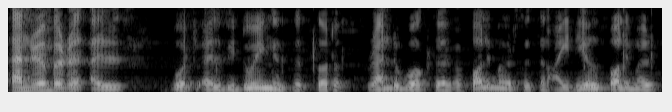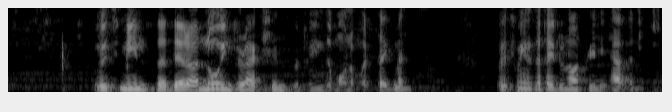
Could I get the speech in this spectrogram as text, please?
And remember, I will what I will be doing is this sort of random walks of a polymer. So, it is an ideal polymer which means that there are no interactions between the monomer segments, which means that I do not really have any heat.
